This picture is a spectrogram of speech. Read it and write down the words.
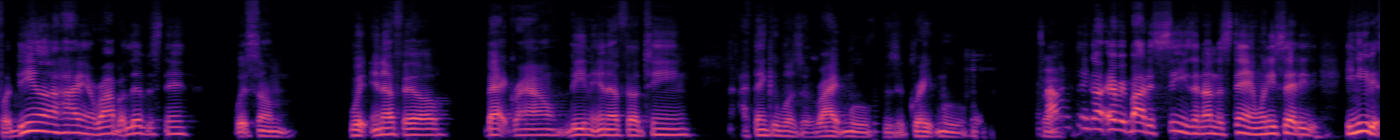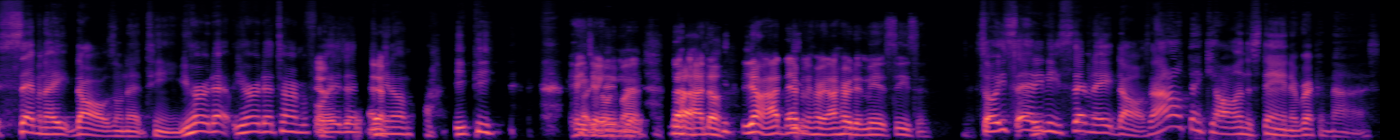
for Dion Deion and Robert Livingston with some with NFL background, leading the NFL team, I think it was the right move. It was a great move. Right. I don't think uh, everybody sees and understand when he said he he needed seven or eight dogs on that team. You heard that? You heard that term before, yeah. AJ? I yeah. mean, um, EP. AJ mine. No, I know. Yeah, I definitely heard. I heard it mid season. So he said he needs seven or eight dogs. I don't think y'all understand and recognize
